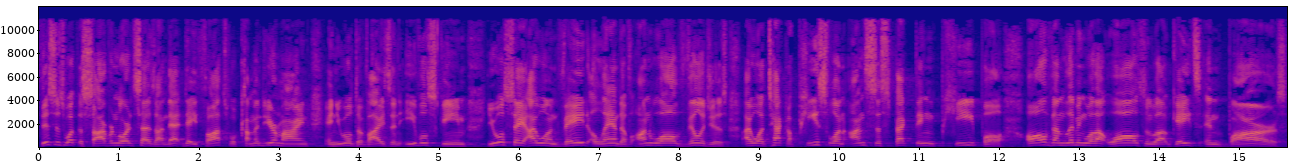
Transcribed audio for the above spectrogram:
This is what the sovereign Lord says on that day, thoughts will come into your mind and you will devise an evil scheme. You will say, I will invade a land of unwalled villages. I will attack a peaceful and unsuspecting people, all of them living without walls and without gates and bars.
